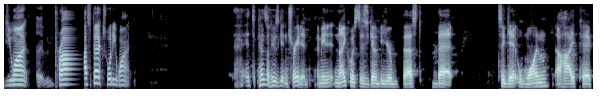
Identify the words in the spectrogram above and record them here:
Do you want uh, prospects? What do you want? It depends on who's getting traded. I mean, Nyquist is going to be your best bet to get one a high pick,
